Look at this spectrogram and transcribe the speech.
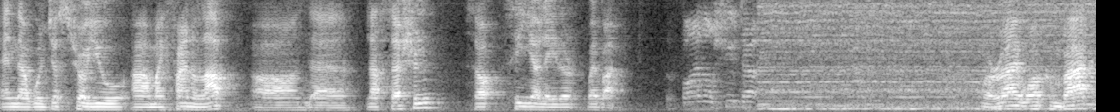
and I will just show you uh, my final lap on the last session. So, see ya later. Bye bye final shootout. Alright, welcome back.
